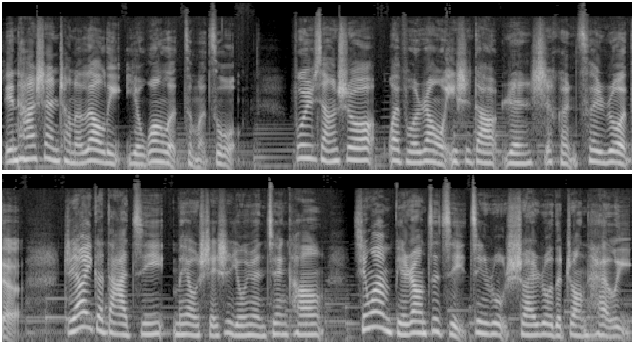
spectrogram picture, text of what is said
连他擅长的料理也忘了怎么做。傅玉祥说：“外婆让我意识到人是很脆弱的，只要一个打击，没有谁是永远健康，千万别让自己进入衰弱的状态里。”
